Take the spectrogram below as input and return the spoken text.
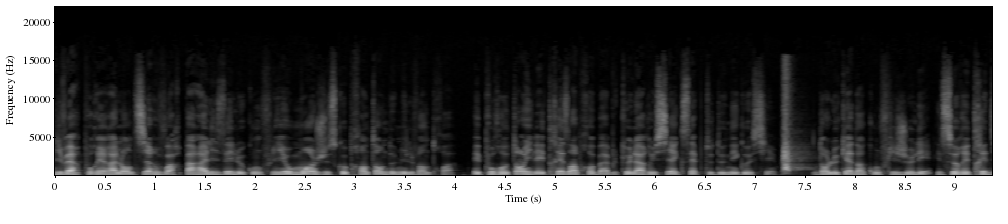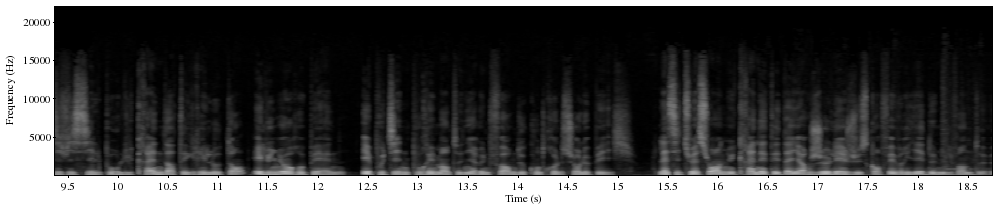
L'hiver pourrait ralentir, voire paralyser le conflit au moins jusqu'au printemps 2023. Mais pour autant, il est très improbable que la Russie accepte de négocier. Dans le cas d'un conflit gelé, il serait très difficile pour l'Ukraine d'intégrer l'OTAN et l'Union européenne, et Poutine pourrait maintenir une forme de contrôle sur le pays. La situation en Ukraine était d'ailleurs gelée jusqu'en février 2022.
